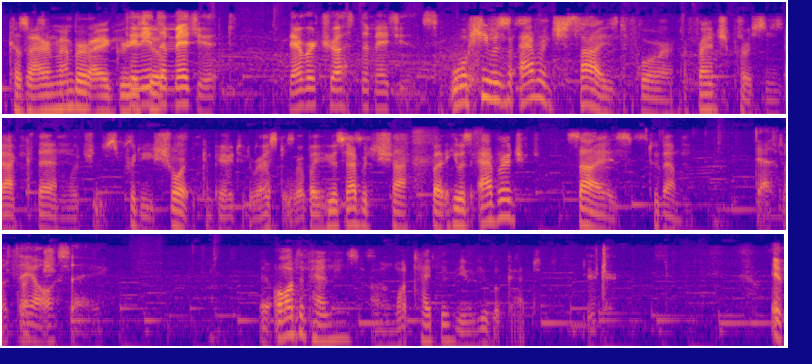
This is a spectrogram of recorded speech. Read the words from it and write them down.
Because I remember I agreed he's to. a midget. Never trust the midgets. Well, he was average sized for a French person back then, which was pretty short compared to the rest of the world. But he was average, but he was average size to them. That's To what they all say. It all depends on what type of view you look at. Your turn. In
